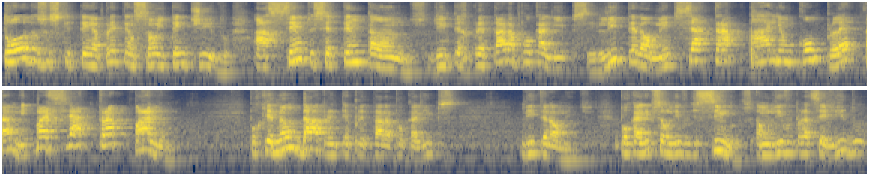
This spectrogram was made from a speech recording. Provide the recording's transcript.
Todos os que têm a pretensão e têm tido há 170 anos de interpretar Apocalipse literalmente se atrapalham completamente, mas se atrapalham, porque não dá para interpretar Apocalipse literalmente. Apocalipse é um livro de símbolos, é um livro para ser lido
